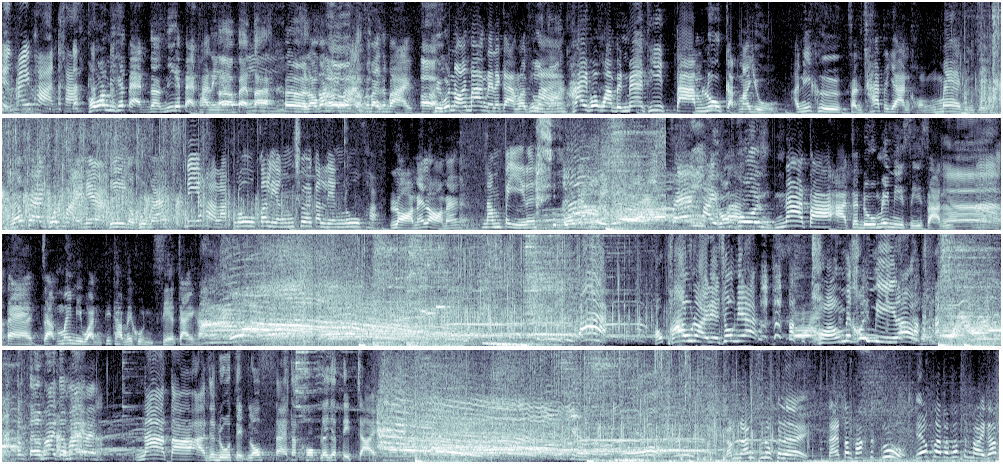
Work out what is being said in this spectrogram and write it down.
เพราะอะไรถึงให้ผ่านคะเพราะว่ามีแค่แปดนี่แค่แปดพันเองเออแปดตาเออเราก็ให้ผ่านสบายๆถือว่าน้อยมากในรายการของเราที่มา ให้เพราะความเป็นแม่ที่ตามลูกกลับมาอยู่ อันนี้คือสัญชาตญาณของแม่จริงๆ แล้วแฟนคนใหม่เนี่ยดีกับคุณไหมดีค่ะรักลูกก็เลี้ยงช่วยกันเลี้ยงลูกค่ะหล่อไหมหล่อไหมนำปีเลย โอ้ยังปีเลยแฟนใหม่ของคุณ หน้าตาอาจจะดูไม่มีสีสัน แต่จะไม่มีวันที่ทำให้คุณเสียใจครับ ป้าเขาเผาหน่อยเดี๋ยวช่วงเนี้ยของไม่ค่อยมีแล้ว เติมเติมให้เติมให้ หน้าตาอาจจะดูติดลบ แต่ถ้าครบแล้วจะติดใจกำลังสนุกกันเลย แต่ต้องพักสักครู่ เดี๋ยวกลับมาพบกันใหม่ครับ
